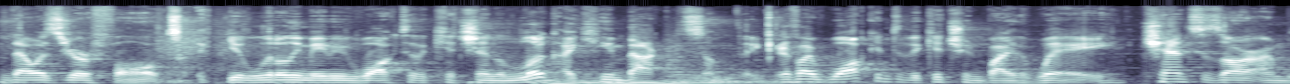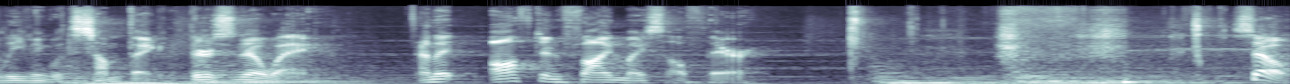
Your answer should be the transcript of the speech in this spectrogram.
That was your fault. You literally made me walk to the kitchen and look, I came back with something. If I walk into the kitchen, by the way, chances are I'm leaving with something. There's no way. And I often find myself there. So,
